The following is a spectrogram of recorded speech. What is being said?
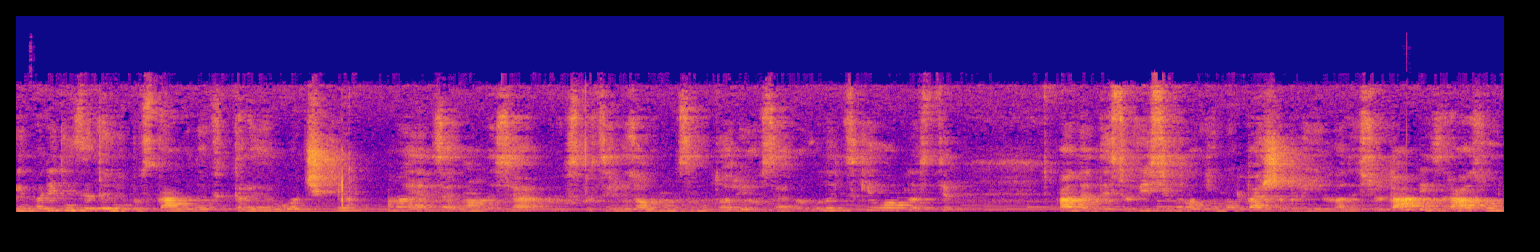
Інвалідність дитині поставили в три рочки. Ми займалися в спеціалізованому санаторії у себе в Волинській області. Але десь у 8 років ми вперше приїхали сюди і зразу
